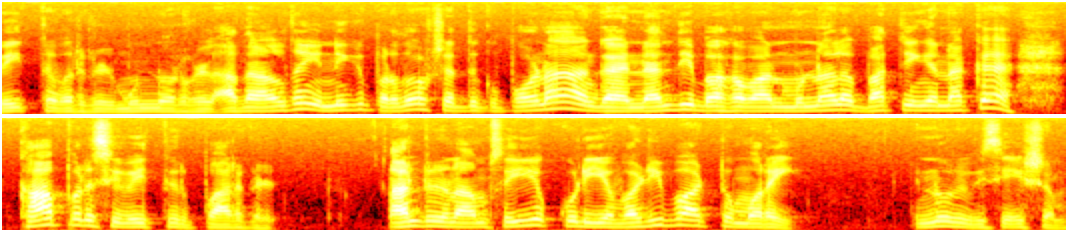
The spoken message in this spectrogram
வைத்தவர்கள் முன்னோர்கள். அதனால தான் இன்றைக்கி பிரதோஷத்துக்கு போனால் அங்கே நந்தி பகவான் முன்னால் பார்த்தீங்கன்னாக்க காப்பரிசி வைத்திருப்பார்கள். அன்று நாம் செய்யக்கூடிய வழிபாட்டு முறை இன்னொரு விசேஷம்.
